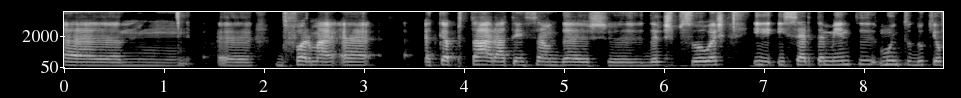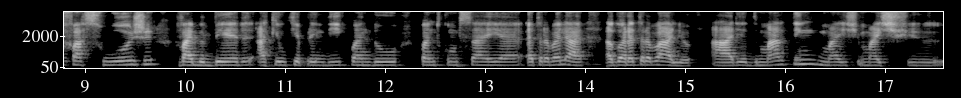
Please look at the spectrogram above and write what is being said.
uh, de forma a, a captar a atenção das, das pessoas e, e, certamente muito do que eu faço hoje vai beber aquilo que aprendi quando, quando comecei a, a trabalhar. Agora trabalho a área de marketing mais, mais eh,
